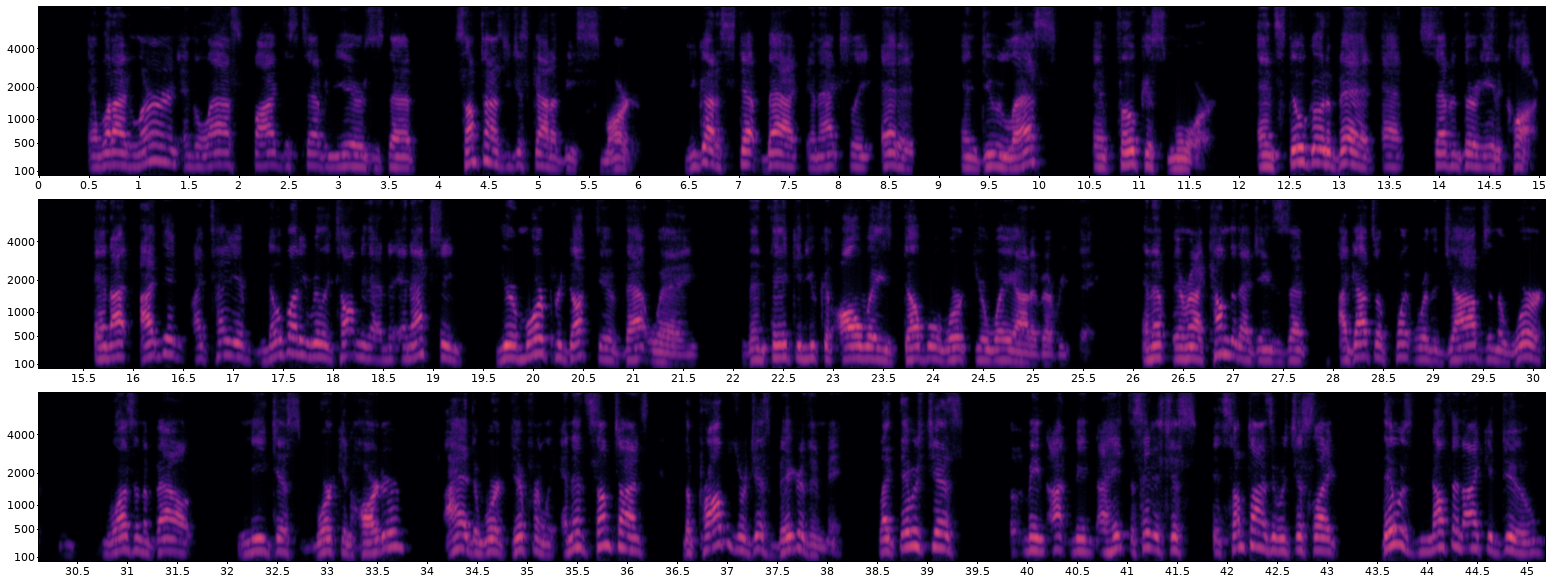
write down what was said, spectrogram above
And what I learned in the last five to seven years is that sometimes you just got to be smarter. You got to step back and actually edit and do less and focus more and still go to bed at 7 30, 8 o'clock. And I, I did, I tell you, nobody really taught me that. And, and actually, you're more productive that way than thinking you can always double work your way out of everything. And, if, and when I come to that, James, is that I got to a point where the jobs and the work wasn't about me just working harder. I had to work differently. And then sometimes the problems were just bigger than me. Like there was just, I mean, I mean, I hate to say this, just it, sometimes it was just like there was nothing I could do,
